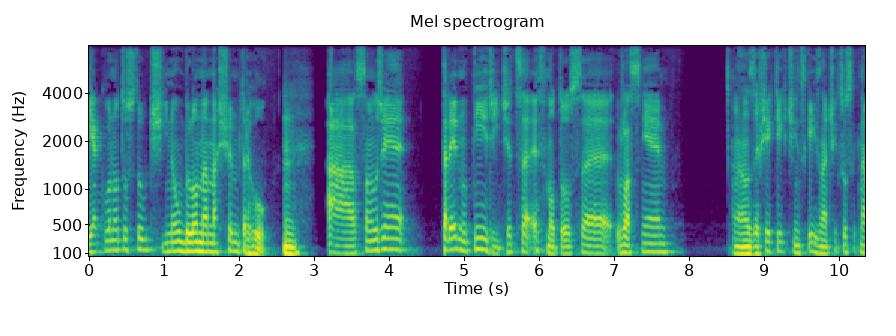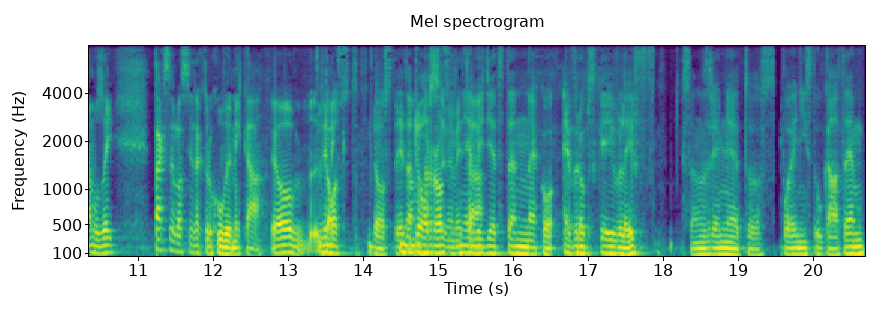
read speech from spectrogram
jak ono to s tou Čínou bylo na našem trhu. Mm. A samozřejmě tady je nutný říct, že CF Moto se vlastně eh, ze všech těch čínských značek, co se k nám vozejí, tak se vlastně tak trochu vymyká. Jo? Vymyk... Dost, dost. Je tam dost hrozně vidět ten jako evropský vliv. Samozřejmě to spojení s tou ktm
